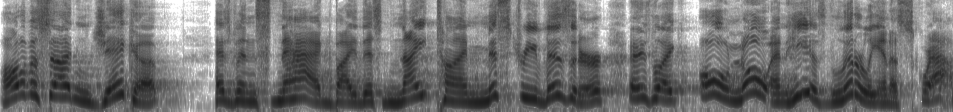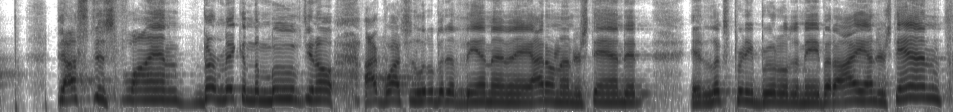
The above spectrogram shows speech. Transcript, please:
All of a sudden, Jacob has been snagged by this nighttime mystery visitor, and he's like, oh no, and he is literally in a scrap. Dust is flying. They're making the moves. You know, I've watched a little bit of the MMA. I don't understand it. It looks pretty brutal to me, but I understand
